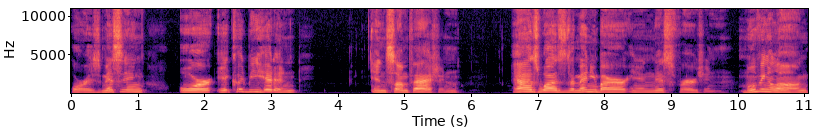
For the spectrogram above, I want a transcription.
or is missing or it could be hidden in some fashion, as was the menu bar in this version. Moving along,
